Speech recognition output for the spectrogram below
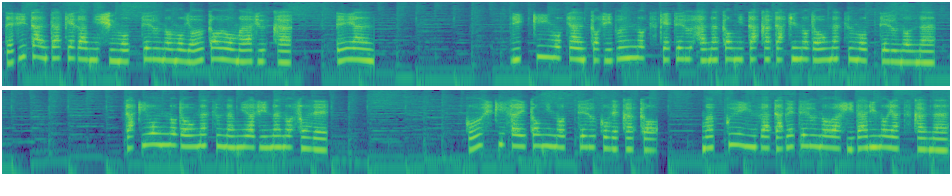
デジタンだけが2種持ってるのも両党オマージュか。ええやん。リッキーもちゃんと自分のつけてる花と似た形のドーナツ持ってるのな。滝音のドーナツ何味なのそれ。公式サイトに載ってるこれかと。マックイーンが食べてるのは左のやつかな。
